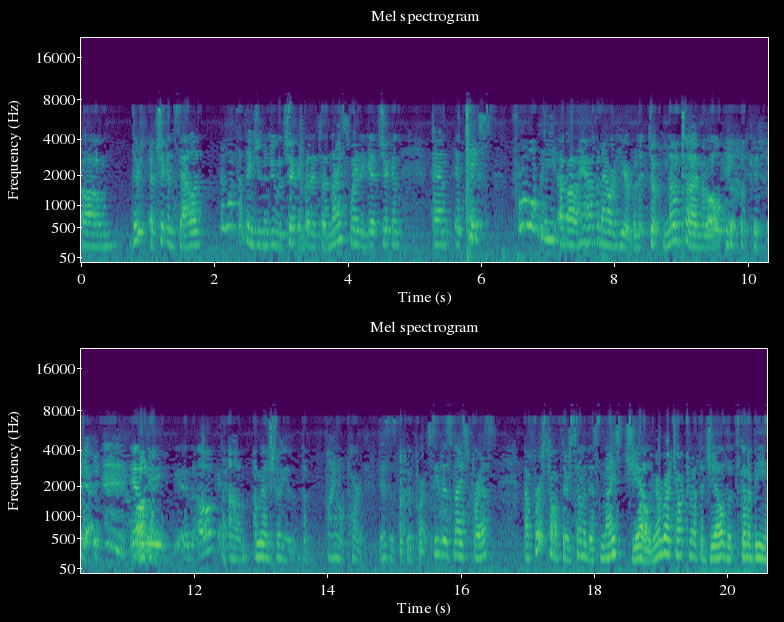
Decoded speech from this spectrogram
Um, there's a chicken salad. There's lots of things you can do with chicken, but it's a nice way to get chicken. And it takes probably about a half an hour here, but it took no time at all. In the- Okay. in- okay. Um, I'm gonna show you the final part. This is the good part. See this nice breast? Now, first off, there's some of this nice gel. Remember I talked about the gel that's gonna be,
